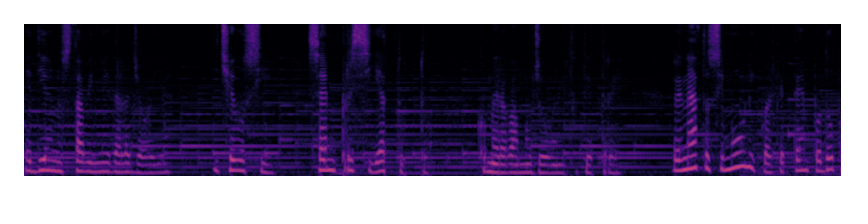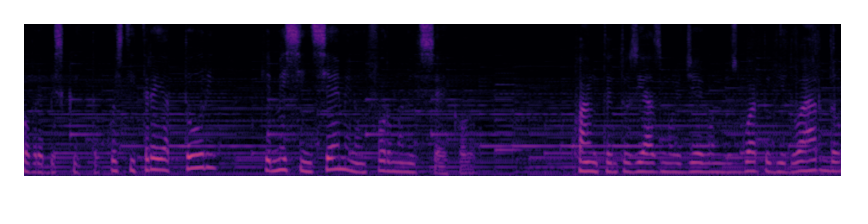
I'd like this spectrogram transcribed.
ed io non stavo in me dalla gioia. Dicevo sì, sempre sì a tutto, come eravamo giovani tutti e tre. Renato Simoni qualche tempo dopo avrebbe scritto questi tre attori che messi insieme non formano il secolo. Quanto entusiasmo leggevo nello sguardo di Edoardo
